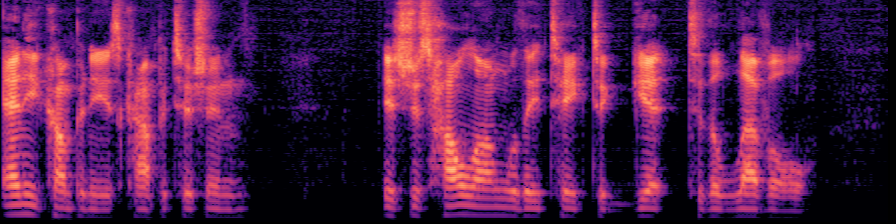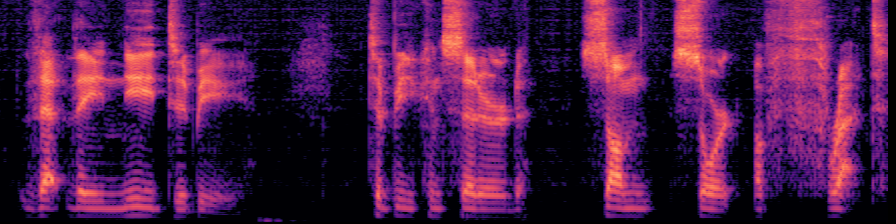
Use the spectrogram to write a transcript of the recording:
any company's competition. It's just how long will they take to get to the level that they need to be to be considered some sort of threat.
